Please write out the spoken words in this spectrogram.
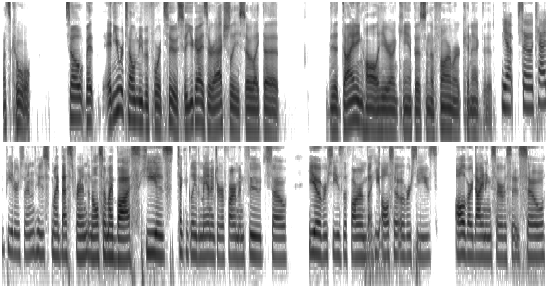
that's cool. So, but and you were telling me before too. So you guys are actually so like the the dining hall here on campus and the farm are connected. Yep. So Tad Peterson, who's my best friend and also my boss, he is technically the manager of farm and food. So he oversees the farm, but he also oversees all of our dining services. So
